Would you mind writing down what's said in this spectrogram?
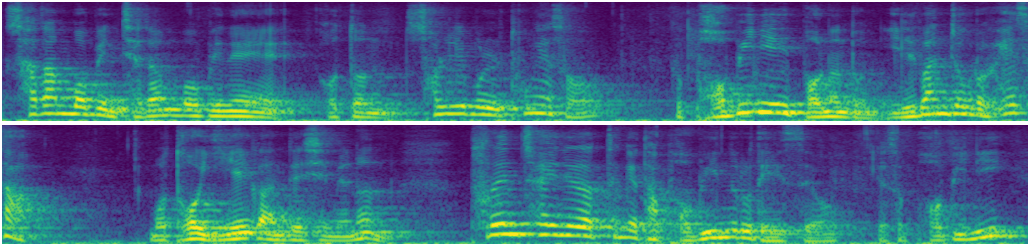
사단법인, 재단법인의 어떤 설립을 통해서 그 법인이 버는 돈, 일반적으로 회사 뭐 더 이해가 안 되시면은 프랜차이즈 같은 게 다 법인으로 돼 있어요. 그래서 법인이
